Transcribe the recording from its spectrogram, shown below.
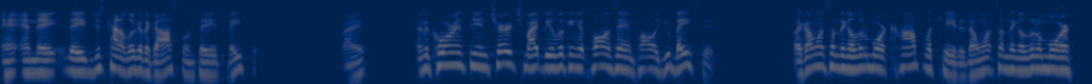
And, and they, they just kind of look at the gospel and say it's basic, right? And the Corinthian church might be looking at Paul and saying, Paul, you basic. Like, I want something a little more complicated. I want something a little more,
